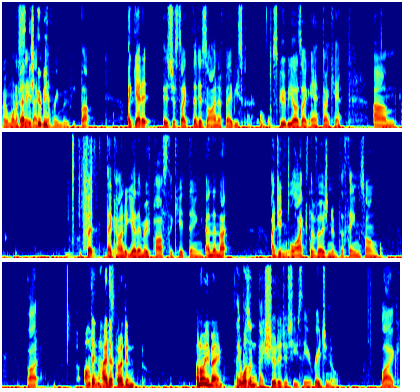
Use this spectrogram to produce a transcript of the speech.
I don't want to see that Scooby. in every movie, but I get it. It was just like the design of Baby Sc- Scooby. I was like, eh, don't care. Um, but they kind of yeah, they moved past the kid thing, and then that I didn't like the version of the theme song, but I didn't hate it, but I didn't. I know what you mean. they it wasn't. they should have just used the original. Like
